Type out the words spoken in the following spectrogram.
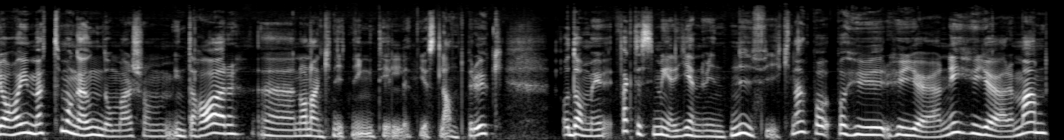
jag har ju mött många ungdomar som inte har eh, någon anknytning till just lantbruk. Och de är faktiskt mer genuint nyfikna på, på hur, hur gör ni, hur gör man?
